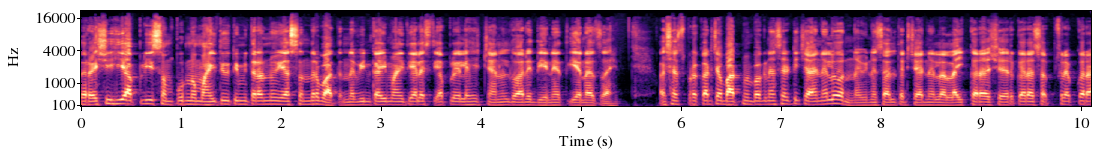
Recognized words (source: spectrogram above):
तर अशी ही आपली संपूर्ण माहिती होती मित्रांनो. या संदर्भात नवीन काही माहिती आल्यास ती आपल्याला हे चॅनलद्वारे देण्यात येणारच आहे. अशाच प्रकारच्या बातम्या बघण्यासाठी चॅनलवर नवीन असाल तर चॅनलला लाईक करा शेअर करा सबस्क्राईब करा.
